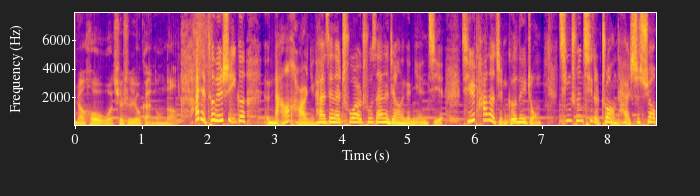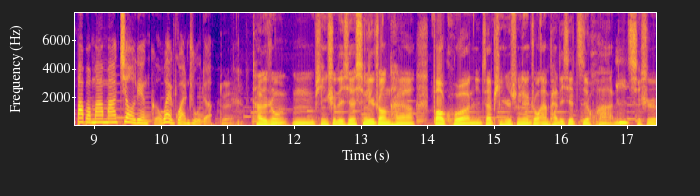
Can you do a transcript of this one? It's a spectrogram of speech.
然后我确实有感动到。而且特别是一个男孩，你看现在初二、初三的这样的一个年纪，其实他的整个那种青春期的状态是需要爸爸妈妈、教练格外关注的。对他的这种嗯，平时的一些心理状态啊，包括你在平时训练中安排的一些计划，你其实。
